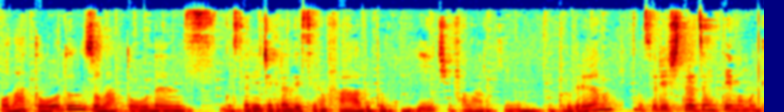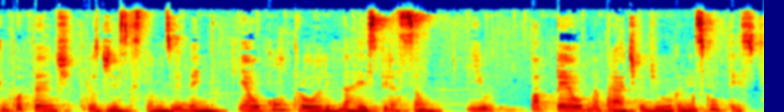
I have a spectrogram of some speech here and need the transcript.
Olá a todos, olá a todas. Gostaria de agradecer ao Fábio pelo convite em falar aqui no, programa. Gostaria de trazer um tema muito importante para os dias que estamos vivendo, que é o controle da respiração e o papel da prática de yoga nesse contexto.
